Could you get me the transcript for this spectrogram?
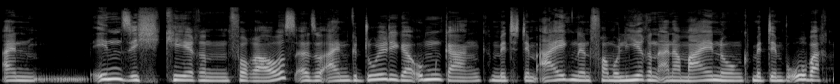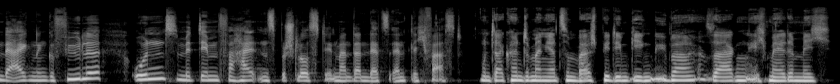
ein in sich kehren voraus, also ein geduldiger Umgang mit dem eigenen Formulieren einer Meinung, mit dem Beobachten der eigenen Gefühle und mit dem Verhaltensbeschluss, den man dann letztendlich fasst. Und da könnte man ja zum Beispiel dem Gegenüber sagen, ich melde mich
